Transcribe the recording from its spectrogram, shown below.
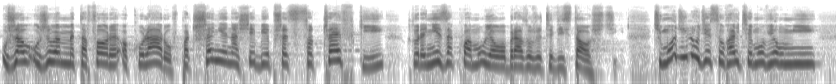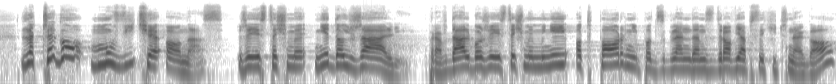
użył, użyłem metafory okularów, patrzenie na siebie przez soczewki, które nie zakłamują obrazu rzeczywistości. Ci młodzi ludzie, słuchajcie, mówią mi, dlaczego mówicie o nas, że jesteśmy niedojrzali, prawda? Albo że jesteśmy mniej odporni pod względem zdrowia psychicznego?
